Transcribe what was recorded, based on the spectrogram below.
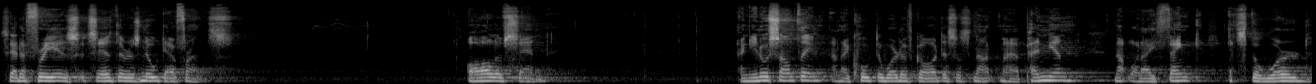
said a phrase, it says, There is no difference. All have sinned. And you know something? And I quote the Word of God this is not my opinion, not what I think, it's the Word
